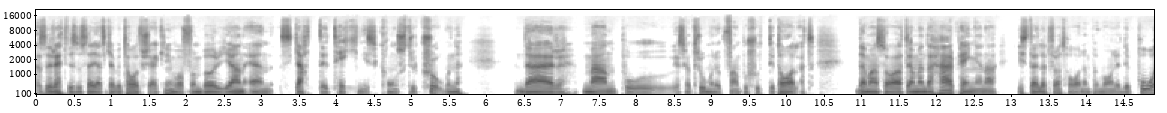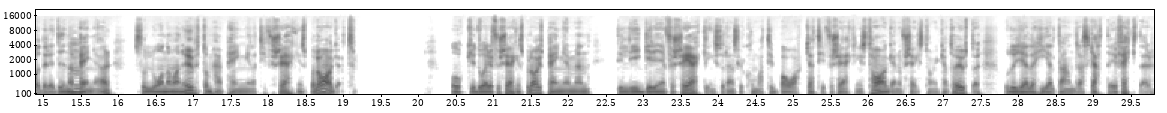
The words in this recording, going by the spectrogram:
alltså, rättvist att säga att kapitalförsäkring var från början en skatteteknisk konstruktion där man på, jag ska tro man uppfann på 70-talet, där man sa att ja, men de här pengarna, istället för att ha den på en vanlig depå där det är dina mm. pengar, så lånar man ut de här pengarna till försäkringsbolaget. Och då är det försäkringsbolagets pengar, men det ligger i en försäkring så den ska komma tillbaka till försäkringstagaren och försäkringstagaren kan ta ut det. Och då gäller helt andra skatteeffekter.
